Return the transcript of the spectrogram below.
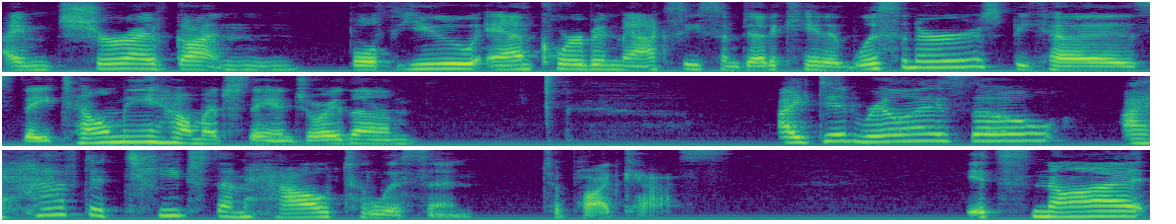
I'm sure I've gotten both you and Corbin Maxey some dedicated listeners because they tell me how much they enjoy them. I did realize though, I have to teach them how to listen to podcasts. It's not,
